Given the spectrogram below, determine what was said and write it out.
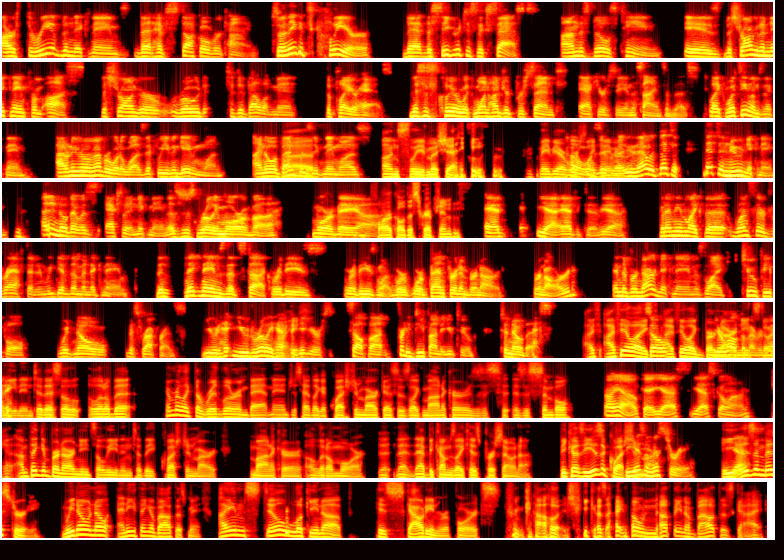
are three of the nicknames that have stuck over time. So I think it's clear that the secret to success on this Bills team is the stronger the nickname from us, the stronger road to development the player has. This is clear with 100% accuracy in the science of this. Like, what's Elam's nickname? I don't even remember what it was, if we even gave him one. I know what Benford's Uh, nickname was. Unsleeved machete. Maybe our worst Oh, was it really? That was that's a that's a new nickname. I didn't know that was actually a nickname. That's just really more of a more of a uh, Metaphorical description. ad yeah adjective yeah. But I mean, like the once they're drafted and we give them a nickname, the nicknames that stuck were these were these ones were were Benford and Bernard. Bernard, and the Bernard nickname is like two people would know this reference. You'd you'd really have to get yourself on pretty deep onto YouTube to know this. I I feel like So, I feel like Bernard welcome, needs to lean into this a, a little bit. Remember, like the Riddler and Batman just had like a question mark as his like moniker, as his as his symbol. Oh yeah, okay, yes, yes, go on. I'm thinking Bernard needs to lead into the question mark moniker a little more. That that, that becomes like his persona because he is a question. He is a mystery. He Yes. is a mystery. We don't know anything about this man. I am still looking up his scouting reports from college because I know nothing about this guy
